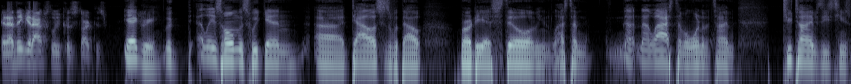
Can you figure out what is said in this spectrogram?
and I think it absolutely could start this. week. Yeah, I agree. Look, LA's home this weekend. Uh, Dallas is without Mauro still. I mean, last time, not not last time, but one of the time, two times these teams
